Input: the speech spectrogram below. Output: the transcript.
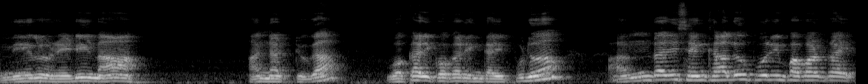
మీరు రెడీనా? అన్నట్టుగా ఒకరికొకరు ఇంకా ఇప్పుడు అందరి శంఖాలు పూరింపబడతాయి.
